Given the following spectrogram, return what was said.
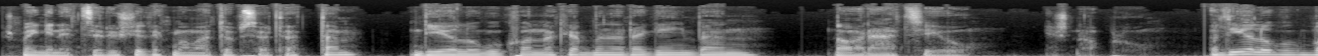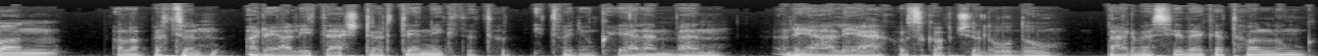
és megint egyszerűsítek, ma már többször tettem, dialóguk vannak ebben a regényben, narráció és napló. A dialógukban alapvetően a realitás történik, tehát itt vagyunk a jelenben, reáliákhoz kapcsolódó párbeszédeket hallunk.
